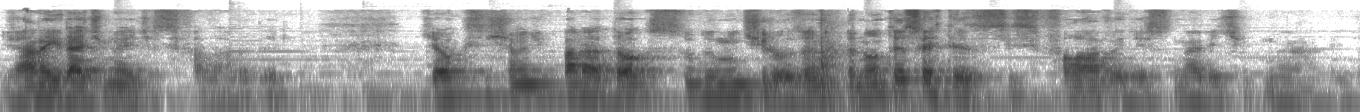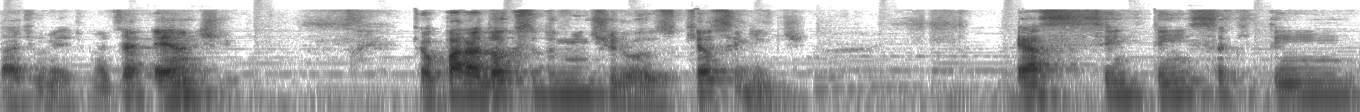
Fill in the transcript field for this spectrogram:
já na Idade Média se falava dele, que é o que se chama de paradoxo do mentiroso. Eu não tenho certeza se se falava disso na, na Idade Média, mas é, é antigo. Que é o paradoxo do mentiroso, que é o seguinte: é a sentença que tem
